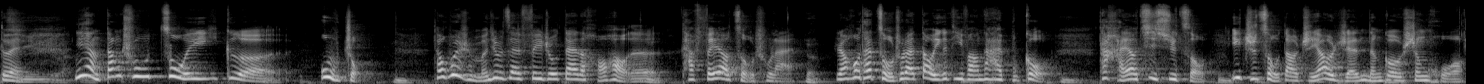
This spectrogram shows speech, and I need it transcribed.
对。你想当初作为一个物种，他为什么就是在非洲待的好好的，他非要走出来？然后他走出来到一个地方，他还不够，他还要继续走，一直走到只要人能够生活，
